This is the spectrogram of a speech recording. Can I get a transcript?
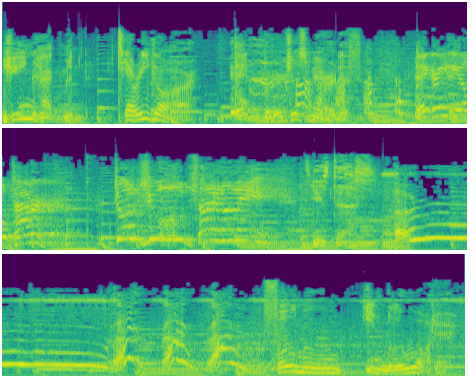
Gene Hackman, Teri Garr, and Burgess Meredith. Take her easy, old timer. Don't you old time on me. It's this. Full moon in blue water.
